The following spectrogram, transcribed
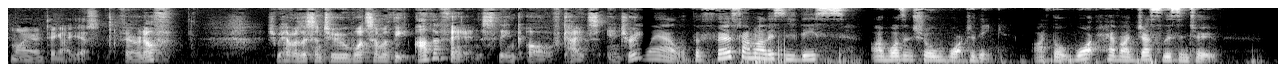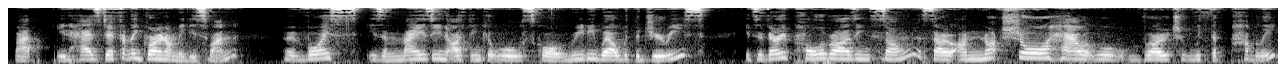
my own thing, I guess. Fair enough. Should we have a listen to what some of the other fans think of Kate's entry? Wow, the first time I listened to this, I wasn't sure what to think. I thought, what have I just listened to? But it has definitely grown on me, this one. Her voice is amazing. I think it will score really well with the juries. It's a very polarizing song, so I'm not sure how it will vote with the public.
